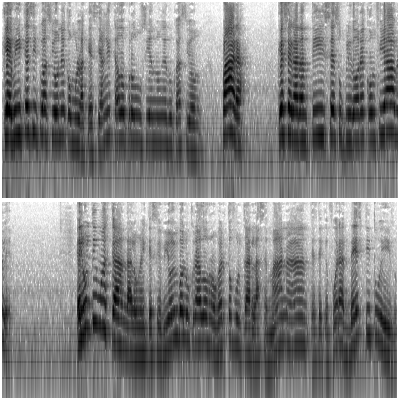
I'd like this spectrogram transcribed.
que evite situaciones como las que se han estado produciendo en educación para que se garantice suplidores confiables. El último escándalo en el que se vio involucrado Roberto Fulcar la semana antes de que fuera destituido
